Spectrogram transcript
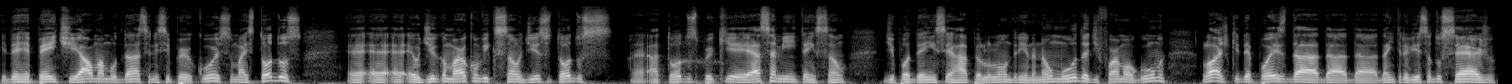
E de repente há uma mudança nesse percurso, mas todos, é, é, é eu digo com a maior convicção disso, todos é, a todos, porque essa é a minha intenção de poder encerrar pelo Londrina. Não muda de forma alguma. Lógico que depois da, da, da, da entrevista do Sérgio,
